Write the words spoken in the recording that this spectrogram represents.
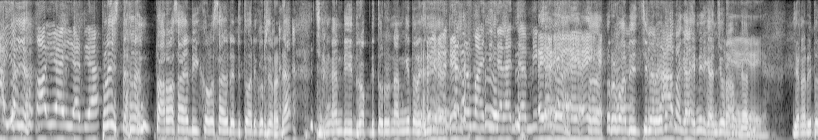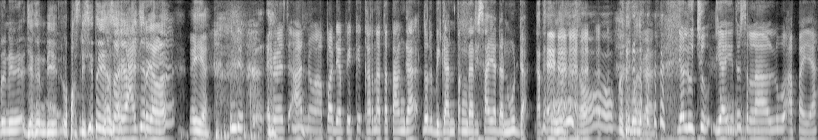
Oh iya, oh iya iya dia. Please jangan taruh saya di kalau saya udah ditua di kursi roda, jangan di drop di turunan gitu loh. Jadi, kan rumah di Jalan Jambi Iya kan. iya iya. iya. eh, rumah di Cinere itu kan agak ini kan curam Iya, kan. iya, iya. Jangan diturunin, jangan dilepas di situ ya saya anjir kalau. Iya. Terus anu apa dia pikir karena tetangga tuh lebih ganteng dari saya dan muda katanya. Oh. dia lucu, dia itu selalu apa ya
